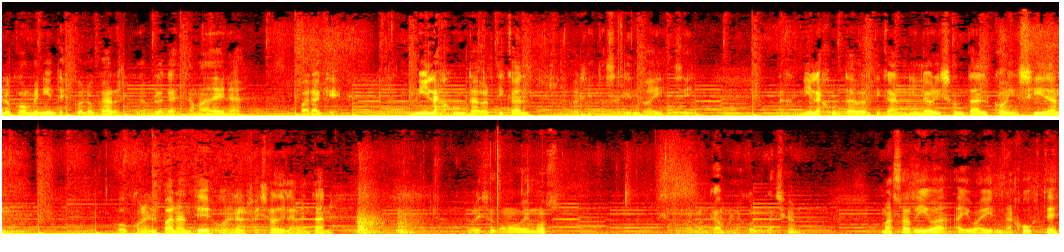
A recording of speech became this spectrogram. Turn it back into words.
lo conveniente es colocar la placa de esta madera para que ni la junta vertical, a ver si está saliendo ahí, ni la junta vertical ni la horizontal coincidan o con el parante o con el alféizar de la ventana. Por eso como vemos, arrancamos la colocación más arriba, ahí va a ir un ajuste.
